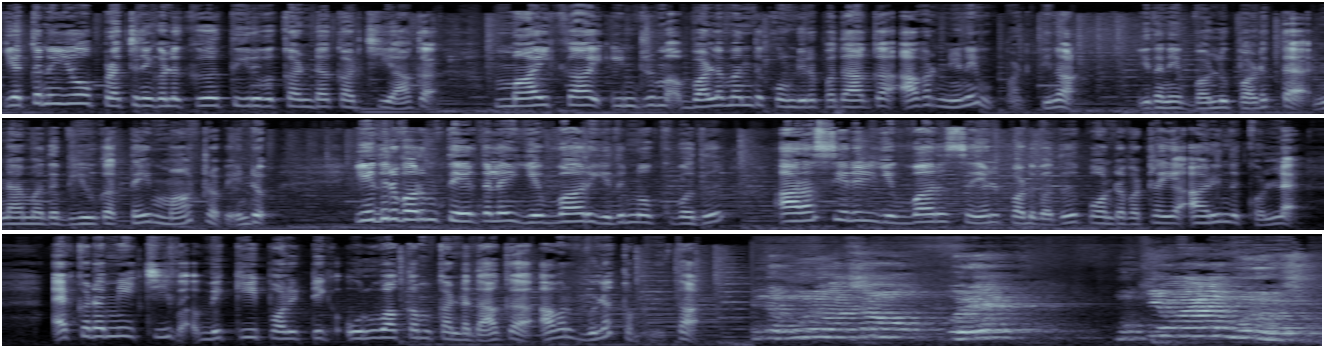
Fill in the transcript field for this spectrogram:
எத்தனையோ பிரச்சனைகளுக்கு தீர்வு கண்ட கட்சியாக மாய்கா இன்றும் வலம் வந்து கொண்டிருப்பதாக அவர் நினைவுபடுத்தினார். இதனை வலுப்படுத்த நமது வியூகத்தை மாற்ற வேண்டும். எதிர்வரும் தேர்தலை எவ்வாறு எதிர்நோக்குவது அரசியலில் எவ்வாறு செயல்படுவது போன்றவற்றை அறிந்து கொள்ள அகாடமி சீஃப் விக்கி பாலிடிக் உருவாக்கம் கண்டதாக அவர் விளக்கம் அளித்தார். இந்த மூணு வருஷம் ஒரு முக்கியமான மூணு வருஷம்.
